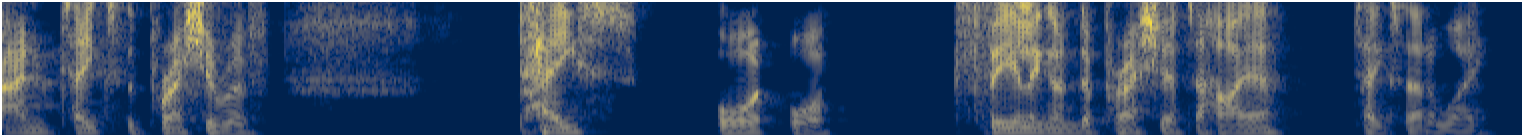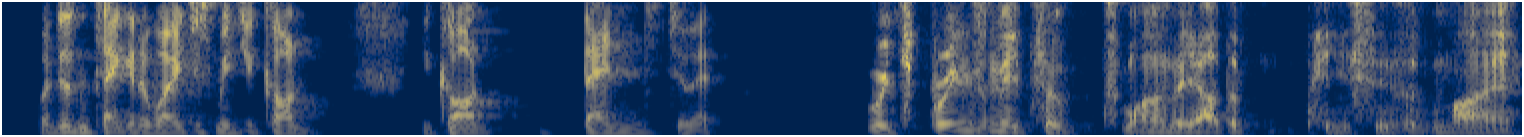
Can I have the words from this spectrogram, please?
and takes the pressure of pace or, or feeling under pressure to hire takes that away. Well, it doesn't take it away. It just means you can't, you can't bend to it. Which brings me to, to one of the other pieces of my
